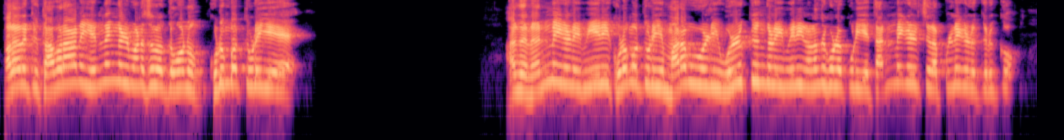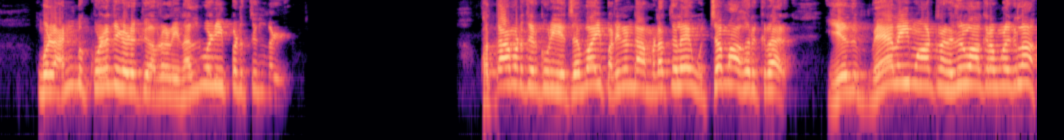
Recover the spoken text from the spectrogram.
பலருக்கு தவறான எண்ணங்கள் மனசுல தோணும். குடும்பத்துடைய அந்த நன்மைகளை மீறி குடும்பத்துடைய மரபு வழி ஒழுக்கங்களை மீறி நடந்து கொள்ளக்கூடிய தன்மைகள் சில பிள்ளைகளுக்கு இருக்கும். உங்கள் அன்பு குழந்தைகளுக்கு அவர்களை நல்வழிப்படுத்துங்கள். பத்தாம் இடத்திற்குரிய செவ்வாய் பன்னிரெண்டாம் இடத்துல உச்சமாக இருக்கிறார். எது வேலை மாற்றம் எதிர்பார்க்கிறவங்களுக்கெல்லாம்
